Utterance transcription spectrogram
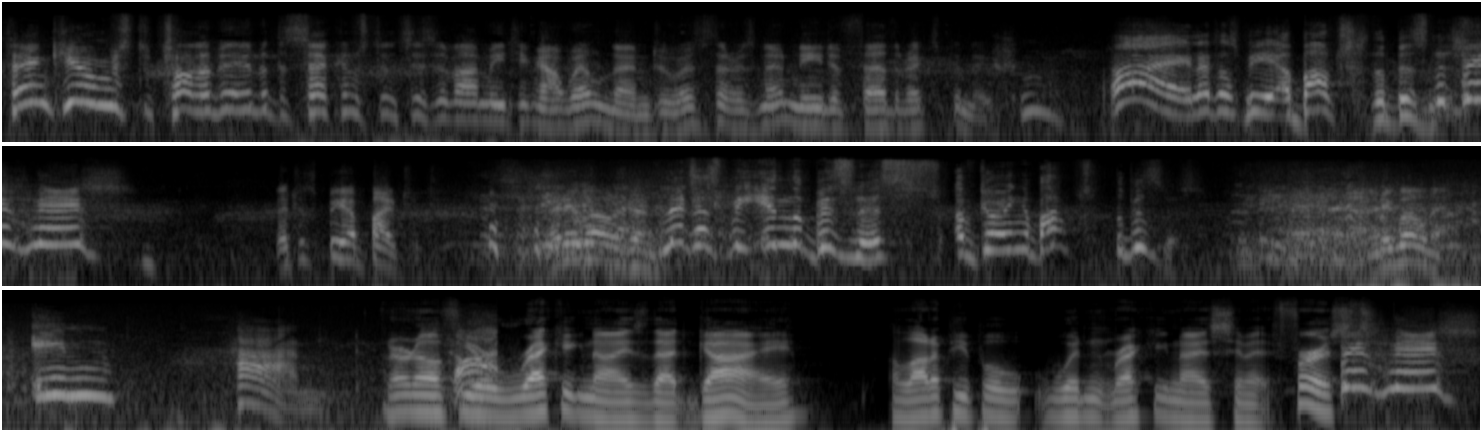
Thank you, Mr. Tollaby, but the circumstances of our meeting are well known to us. There is no need of further explanation. Aye, let us be about the business. The business! Let us be about it. Very well, gentlemen. Let us be in the business of going about the business. Very well, then. In hand. I don't know if you ah. recognize that guy. A lot of people wouldn't recognize him at first. Business!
